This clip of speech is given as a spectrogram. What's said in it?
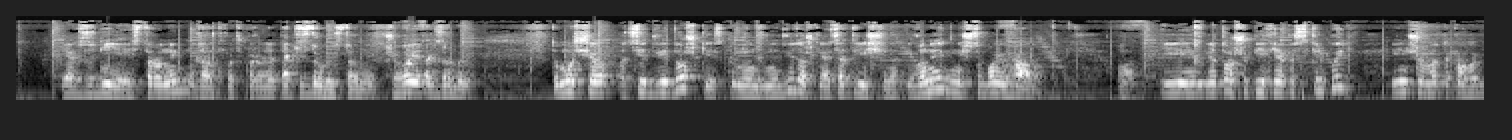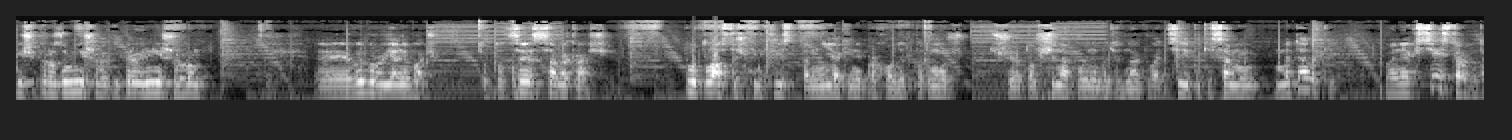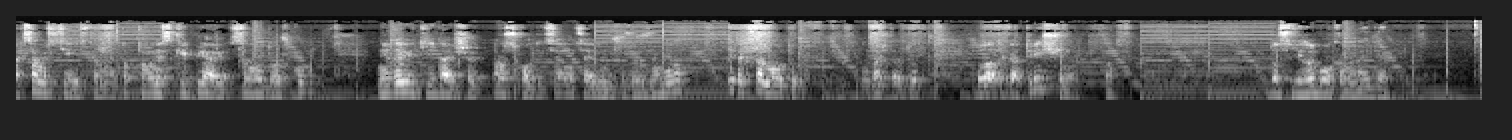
Як з однієї сторони, ну, зараз хочу перевести, так і з другої сторони. Чого я так зробив? Тому що оці дві дошки, ну, не дві дошки, а ця тріщина, і вони між собою грали. От. І для того, щоб їх якось скріпити, іншого такого більш розумнішого і правильнішого е, вибору я не бачу. Тобто це саме краще. Тут ласточкин хвіст там ніякий не проходить, тому що товщина повинна бути однакова. Ці такі самі метелики, вони як з цієї сторони, так само з цієї сторони. Тобто вони скріпляють саму дошку, не дають їй далі розходитися. Ну це я думаю, що зрозуміло. І так само отут. Бачите, тут була така тріщина. Досить глибока вона йде.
